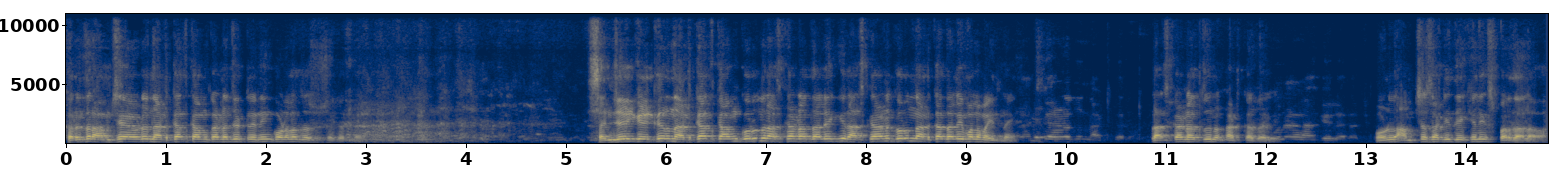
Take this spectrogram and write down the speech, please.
खर तर आमच्या एवढं नाटकात काम करण्याचं ट्रेनिंग कोणालाच असू शकत नाही. संजय केळकर नाटकात काम करून राजकारणात आले की राजकारण करून नाटकात आले मला माहीत नाही. राजकारणातून नाटकात आले. म्हणून आमच्यासाठी देखील एक स्पर्धा लावा.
